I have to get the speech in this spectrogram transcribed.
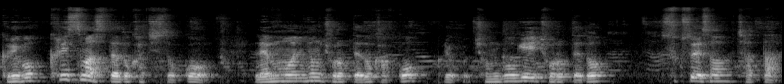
그리고 크리스마스 때도 같이 있었고 랩몬 형 졸업 때도 갔고 그리고 정국이 졸업 때도 숙소에서 잤다.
